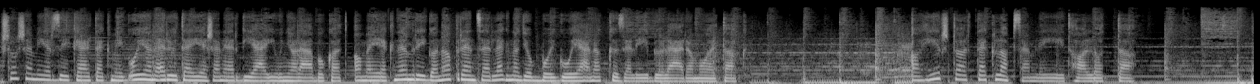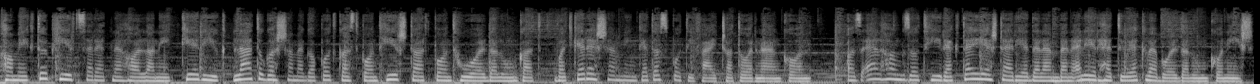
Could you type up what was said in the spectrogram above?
Sosem érzékeltek még olyan erőteljes energiájú nyalábokat, amelyek nemrég a naprendszer legnagyobb bolygójának közeléből áramoltak. A hírstartek lapszemléjét hallotta. Ha még több hírt szeretne hallani, kérjük, látogassa meg a podcast.hírstart.hu oldalunkat, vagy keressen minket a Spotify csatornánkon. Az elhangzott hírek teljes terjedelemben elérhetőek weboldalunkon is.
